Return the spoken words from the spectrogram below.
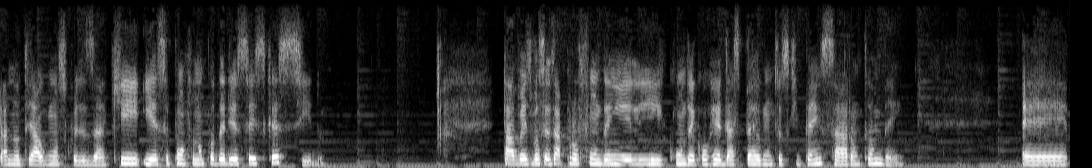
Anotei algumas coisas aqui, e esse ponto não poderia ser esquecido. Talvez vocês aprofundem ele com o decorrer das perguntas que pensaram também. É,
